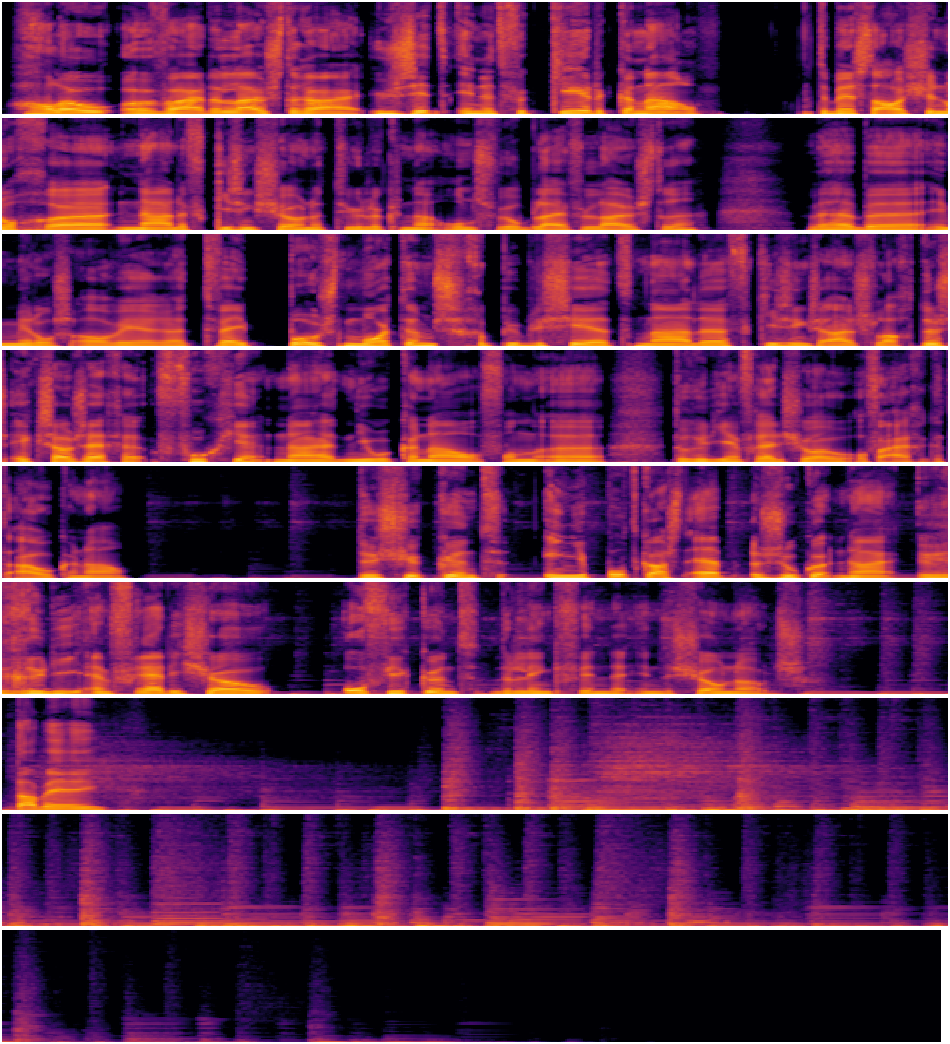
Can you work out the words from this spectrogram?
Hallo eh, waarde luisteraar, u zit in het verkeerde kanaal. Tenminste, als je nog uh, na de verkiezingsshow natuurlijk naar ons wil blijven luisteren. We hebben inmiddels alweer eh, twee postmortems gepubliceerd na de verkiezingsuitslag. Dus ik zou zeggen, voeg je naar het nieuwe kanaal van uh, de Rudy en Freddy Show, of eigenlijk het oude kanaal. Dus je kunt in je podcast-app zoeken naar Rudy en Freddy Show, of je kunt de link vinden in de show notes. Tabé!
